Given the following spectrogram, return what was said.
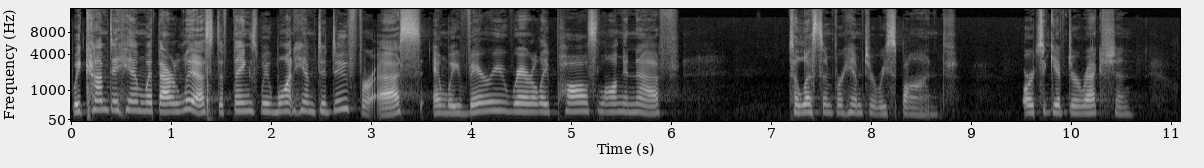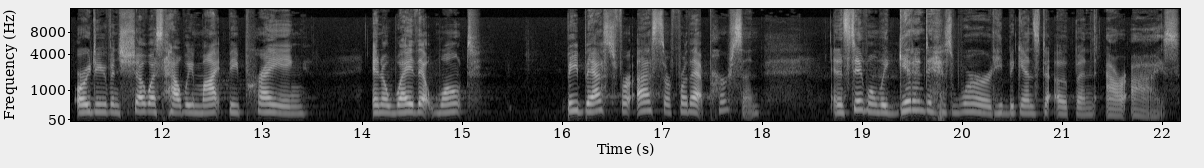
We come to Him with our list of things we want Him to do for us, and we very rarely pause long enough to listen for Him to respond or to give direction or to even show us how we might be praying in a way that won't be best for us or for that person. And instead, when we get into His Word, He begins to open our eyes.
